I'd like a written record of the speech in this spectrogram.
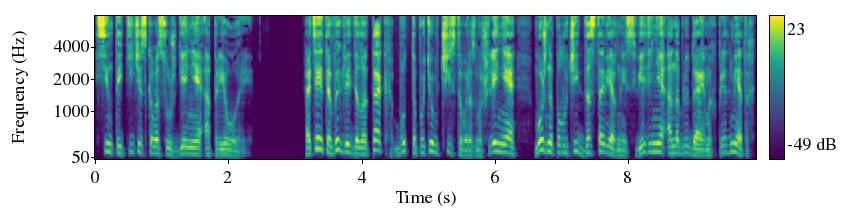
синтетического суждения априори. Хотя это выглядело так, будто путем чистого размышления можно получить достоверные сведения о наблюдаемых предметах,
